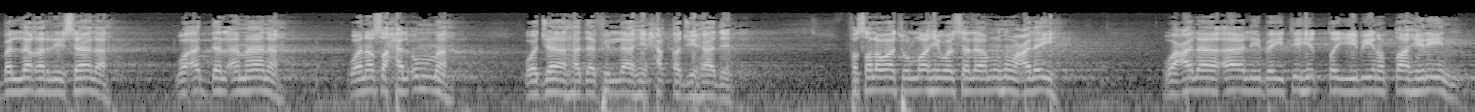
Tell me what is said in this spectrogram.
بلغ الرسالة وأدى الأمانة ونصح الأمة وجاهد في الله حق جهاده. فصلوات الله وسلامه عليه وعلى آل بيته الطيبين الطاهرين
